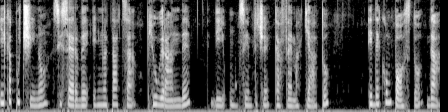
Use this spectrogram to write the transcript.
Il cappuccino si serve in una tazza più grande di un semplice caffè macchiato ed è composto da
